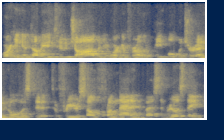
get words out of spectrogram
working a W-2 job and you're working for other people, but your end goal is to, to free yourself from that and invest in real estate,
